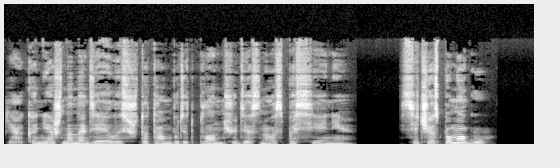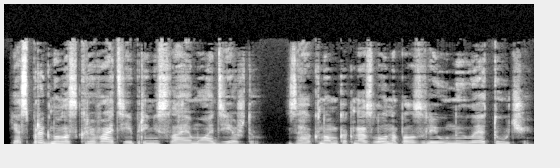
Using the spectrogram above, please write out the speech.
Я, конечно, надеялась, что там будет план чудесного спасения. Сейчас помогу. Я спрыгнула с кровати и принесла ему одежду. За окном, как назло, наползли унылые тучи.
